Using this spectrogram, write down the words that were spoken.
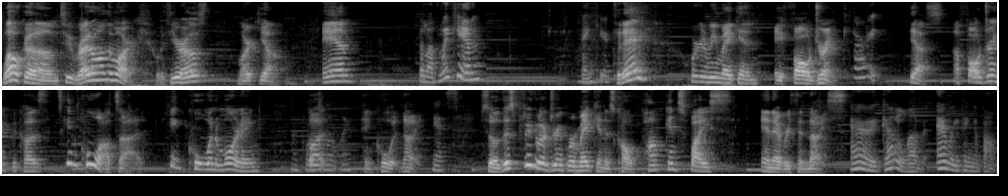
Welcome to Right on the Mark with your host, Mark Young. And The lovely Kim. Thank you. today we're going to be making a fall drink. All right. Yes, a fall drink because it's getting cool outside. It's getting cool in the morning, but Unfortunately. and cool at night. Yes. So this particular drink we're making is called Pumpkin Spice and Everything Nice. Oh, you gotta love everything about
